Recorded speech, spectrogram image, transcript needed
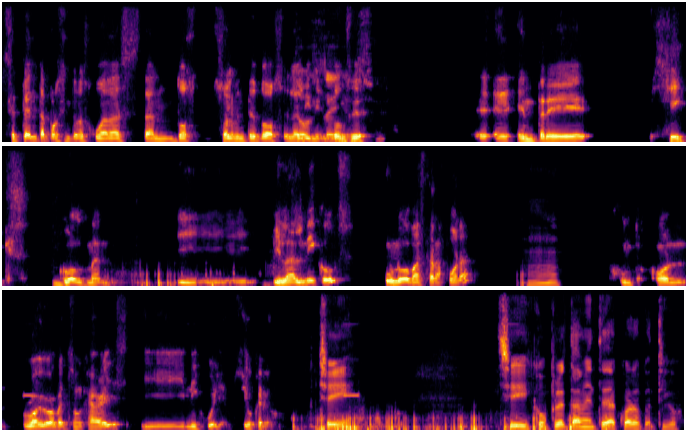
70% de las jugadas están dos, solamente dos en la Dos línea. Entonces, eh, eh, entre Hicks, Goldman y Bilal Nichols, uno va a estar afuera, junto con Roy Robertson Harris y Nick Williams, yo creo. Sí. Sí, completamente de acuerdo contigo.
